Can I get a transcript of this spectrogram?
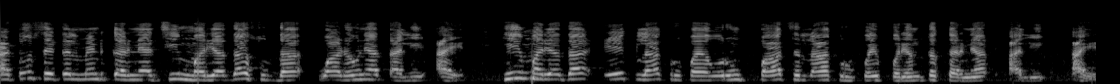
ऑटो सेटलमेंट करण्याची मर्यादा सुद्धा वाढवण्यात आली आहे. ही मर्यादा एक लाख रुपयावरून पाच लाख रुपये पर्यंत करण्यात आली आहे.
